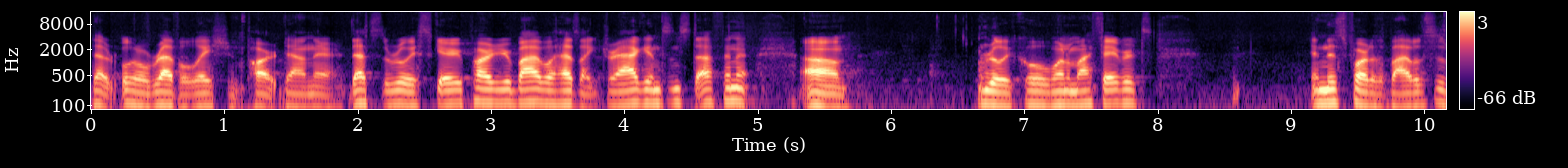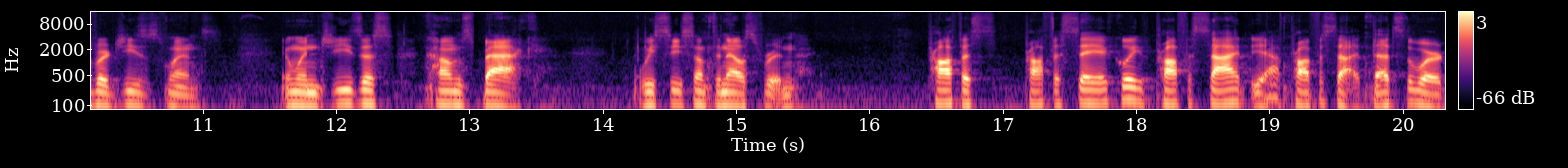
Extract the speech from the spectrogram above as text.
that little revelation part down there. That's the really scary part of your Bible. It has like dragons and stuff in it. Um, really cool. One of my favorites in this part of the Bible, this is where Jesus wins. And when Jesus comes back, we see something else written. Prophes- prophesaically, prophesied, yeah, prophesied, that's the word.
